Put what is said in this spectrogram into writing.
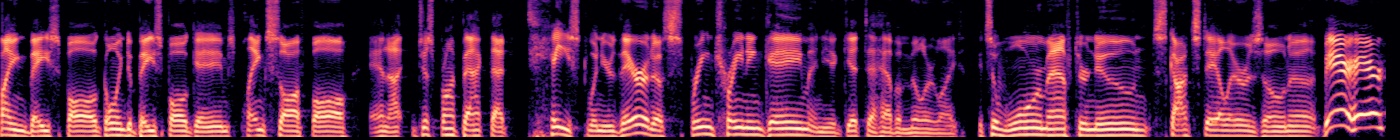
playing baseball, going to baseball games, playing softball, and I just brought back that taste when you're there at a spring training game and you get to have a Miller Lite. It's a warm afternoon, Scottsdale, Arizona. Beer here.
